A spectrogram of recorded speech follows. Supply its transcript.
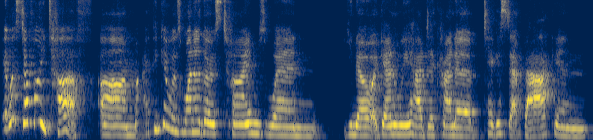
It was definitely tough. Um, I think it was one of those times when, you know, again, we had to kind of take a step back and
